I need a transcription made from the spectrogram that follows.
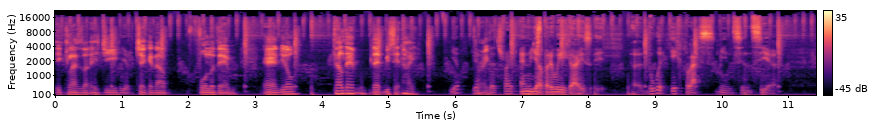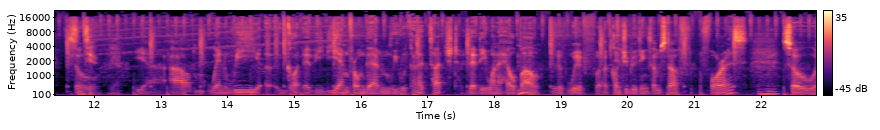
Ikhlas.sg. Yep. Check it out. Follow them, and you know, tell them that we said hi. Yep, yep, Right. that's right. And yeah, by the way, guys, uh, the word ikhlas means sincere. So, Sincere, yeah. Yeah. Um, when we uh, got a VDM from them, we were kind of touched that they want to help out with, with uh, contributing some stuff for us. So, uh,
